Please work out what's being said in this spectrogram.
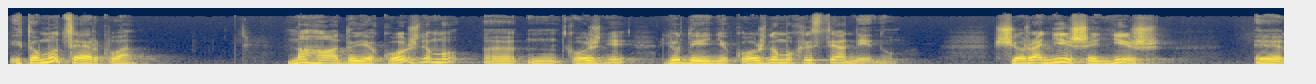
І тому церква нагадує кожному, е, кожній людині, кожному християнину, що раніше, ніж е,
